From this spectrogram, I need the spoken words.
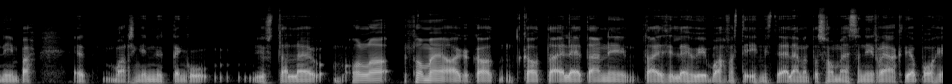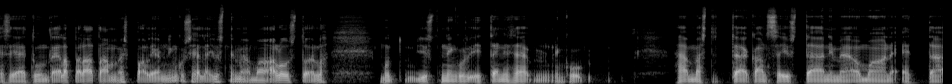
niinpä. Et varsinkin nyt, kun just tälle olla aika kautta eletään, niin, tai sille hyvin vahvasti ihmisten elämät on somessa, niin reaktiopohjaisia ja tunteilla pelataan myös paljon niin kuin siellä just nimenomaan alustoilla. Mutta just niin kuin itse, niin se niin kuin hämmästyttää kanssa just tämä nimenomaan, että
